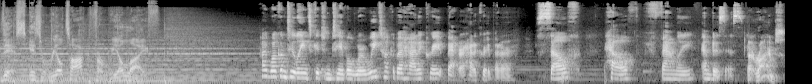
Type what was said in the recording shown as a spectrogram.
This is Real Talk for Real Life. Hi, welcome to Elaine's Kitchen Table, where we talk about how to create better, how to create better self, health, family, and business. That rhymes.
